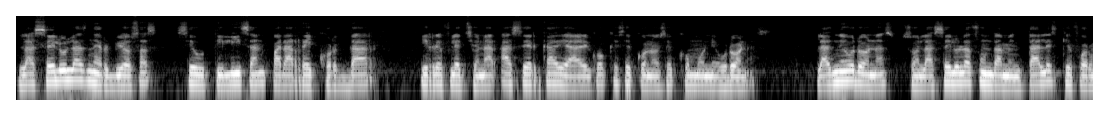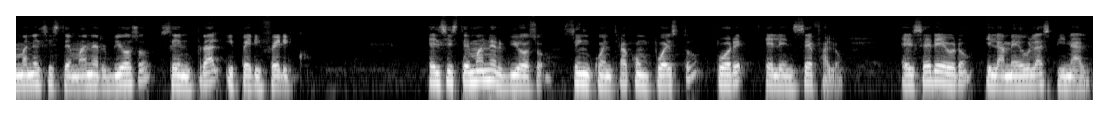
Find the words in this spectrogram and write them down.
Las células nerviosas se utilizan para recordar, y reflexionar acerca de algo que se conoce como neuronas. Las neuronas son las células fundamentales que forman el sistema nervioso central y periférico. El sistema nervioso se encuentra compuesto por el encéfalo, el cerebro y la médula espinal,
